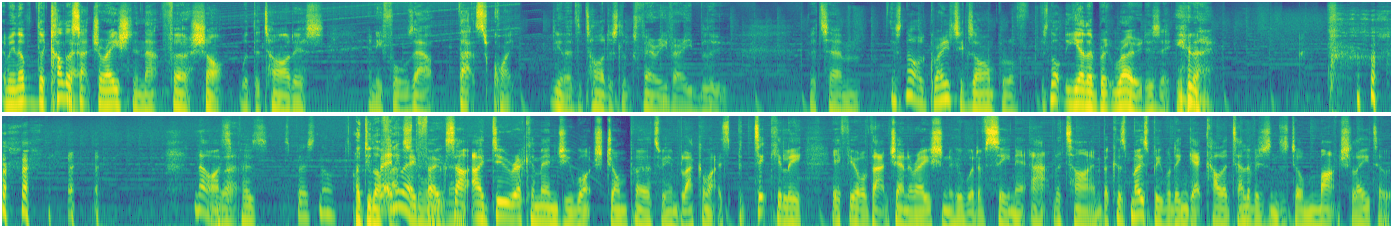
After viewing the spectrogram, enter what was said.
I mean, of the colour saturation in that first shot with the TARDIS and he falls out, that's quite you know the TARDIS looks very very blue, but um, it's not a great example of it's not the Yellow Brick Road, is it? You know. No, I But- suppose I suppose not. I do love But that anyway, story, folks. I, I do recommend you watch Jon Pertwee in black and white, It's particularly if you're of that generation who would have seen it at the time, because most people didn't get colour televisions until much later.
